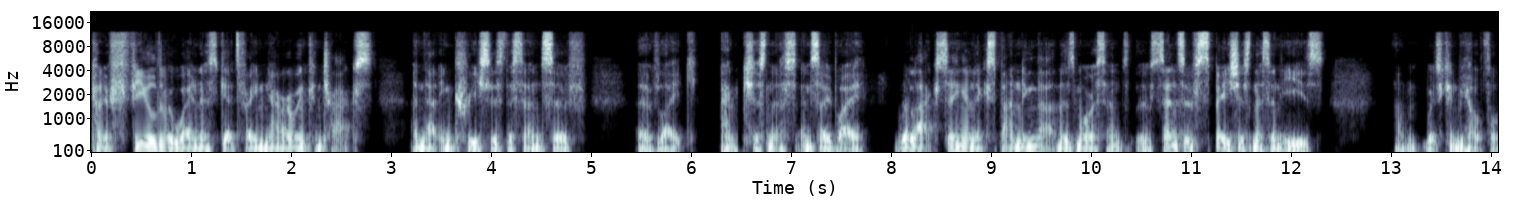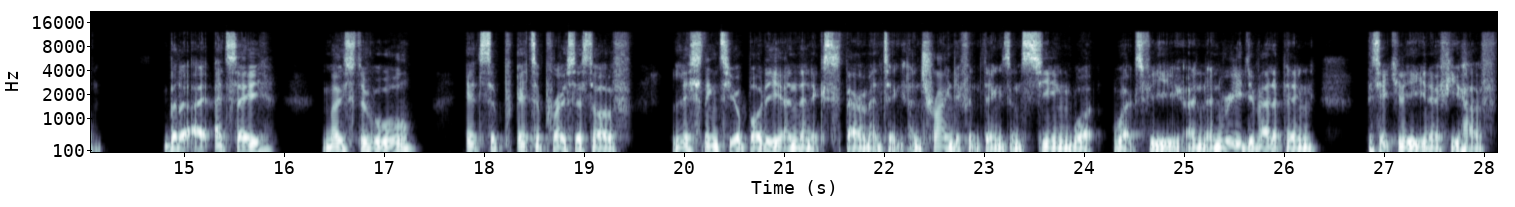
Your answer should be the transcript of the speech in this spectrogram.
kind of field of awareness gets very narrow and contracts and that increases the sense of of like anxiousness and so by relaxing and expanding that there's more a sense a sense of spaciousness and ease um, which can be helpful but I, i'd say most of all it's a it's a process of listening to your body and then experimenting and trying different things and seeing what works for you and and really developing particularly you know if you have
